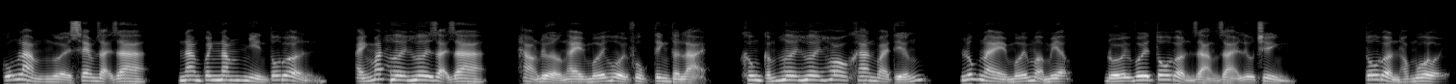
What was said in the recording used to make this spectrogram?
cũng làm người xem dại ra, nam quanh năm nhìn Tô Bẩn, ánh mắt hơi hơi dại ra, hảo nửa ngày mới hồi phục tinh thần lại, không cấm hơi hơi ho khan vài tiếng, lúc này mới mở miệng, đối với Tô Bẩn giảng giải lưu trình. Tô Bẩn học muội,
